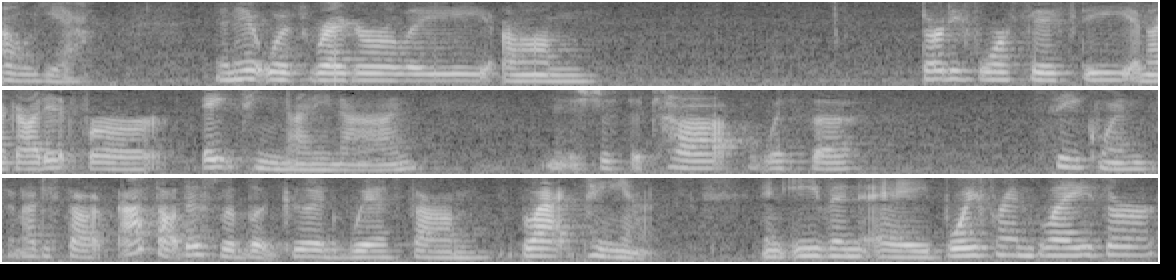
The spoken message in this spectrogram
Oh yeah. And it was regularly um, $34.50 and I got it for $18.99. It's just a top with the sequins and I just thought I thought this would look good with um, black pants and even a boyfriend blazer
